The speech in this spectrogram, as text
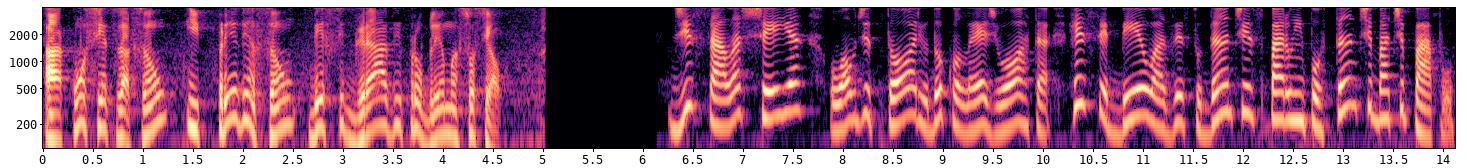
a conscientização e prevenção desse grave problema social. De sala cheia, o auditório do Colégio Horta recebeu as estudantes para um importante bate-papo.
